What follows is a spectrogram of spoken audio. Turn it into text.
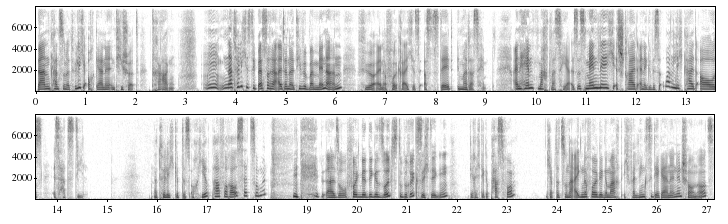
dann kannst du natürlich auch gerne ein T-Shirt tragen. Hm, natürlich ist die bessere Alternative bei Männern für ein erfolgreiches erstes Date immer das Hemd. Ein Hemd macht was her. Es ist männlich, es strahlt eine gewisse Ordentlichkeit aus, es hat Stil. Natürlich gibt es auch hier ein paar Voraussetzungen. also folgende Dinge solltest du berücksichtigen. Die richtige Passform. Ich habe dazu eine eigene Folge gemacht. Ich verlinke sie dir gerne in den Show Notes.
